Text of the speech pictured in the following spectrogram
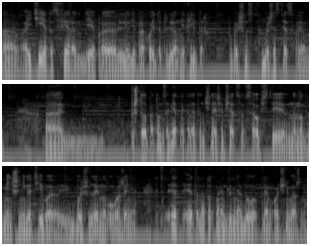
IT а, это сфера, где люди проходят определенный фильтр по большинстве, в большинстве своем. А, что потом заметно, когда ты начинаешь общаться в сообществе, намного меньше негатива и больше взаимного уважения. Это, это на тот момент для меня было прям очень важно.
